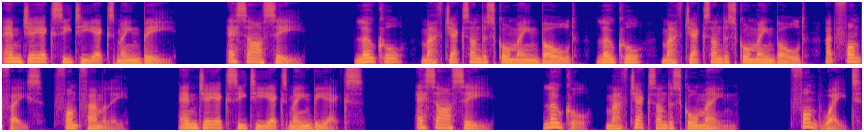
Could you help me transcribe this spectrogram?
Mjxctx main b. Src local mathjax underscore main bold local mathjax underscore main bold at font face font family. Mjxctx main bx src Local, mathjax underscore main. Font weight.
